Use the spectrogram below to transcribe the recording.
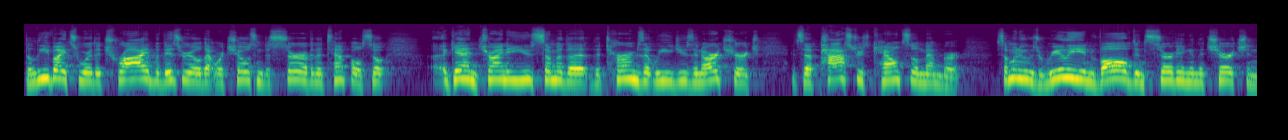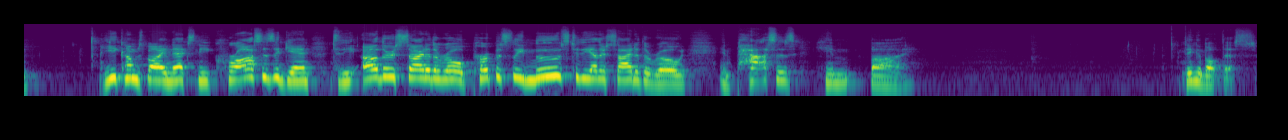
The Levites were the tribe of Israel that were chosen to serve in the temple. So, again, trying to use some of the, the terms that we use in our church, it's a pastor's council member, someone who is really involved in serving in the church and he comes by next and he crosses again to the other side of the road, purposely moves to the other side of the road and passes him by. Think about this.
